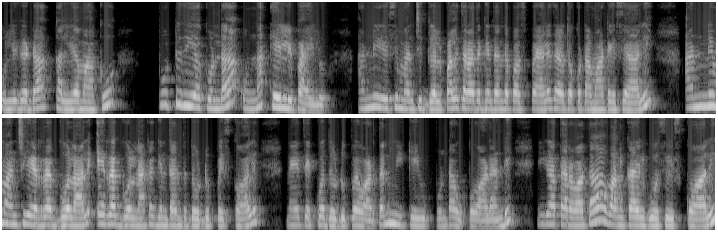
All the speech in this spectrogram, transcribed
ఉల్లిగడ్డ కళ్యమాకు పొట్టు తీయకుండా ఉన్న ఎల్లిపాయలు. అన్నీ వేసి మంచిగా గలపాలి తర్వాత గింతంత పసుపు వేయాలి. తర్వాత ఒక టమాటా వేసేయాలి. అన్నీ మంచిగా ఎర్రగా గోలాలి గింతంత దొడ్డు ఉప్పు వేసుకోవాలి. నేనైతే ఎక్కువ దొడ్డుప్పే వాడతాను. మీకు ఏ ఉప్పు ఉంటే ఆ ఉప్పు వాడండి. ఇక తర్వాత వంకాయలు కోసేసుకోవాలి.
